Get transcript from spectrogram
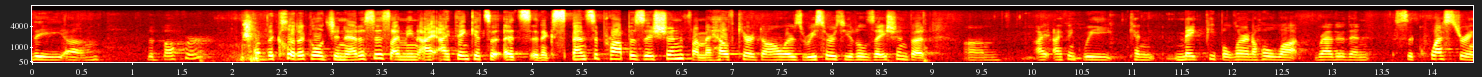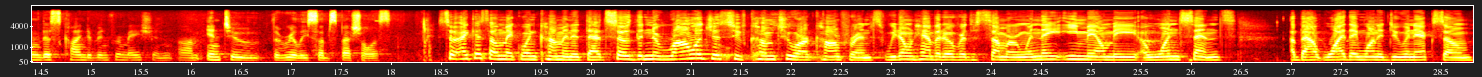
the, um, the buffer of the clinical geneticist. I mean, I, I think it's, a, it's an expensive proposition from a healthcare dollars, resource utilization, but um, I, I think we can make people learn a whole lot rather than sequestering this kind of information um, into the really subspecialists. So I guess I'll make one comment at that. So the neurologists who've come to our conference, we don't have it over the summer, when they email me a one sentence about why they want to do an exome,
